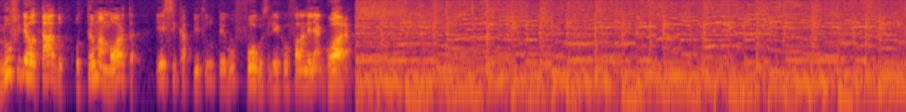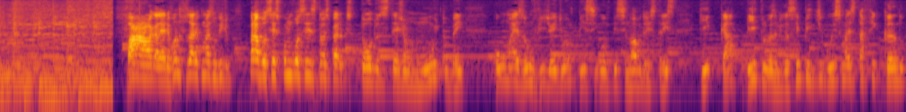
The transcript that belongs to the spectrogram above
Luffy derrotado, Otama morta. Esse capítulo pegou fogo, se liga que eu vou falar nele agora. Fala galera, Evandro Fusari com mais um vídeo pra vocês, como vocês estão? Espero que todos estejam muito bem com mais um vídeo aí de One Piece, One Piece 923 Que capítulo meus amigos, eu sempre digo isso, mas está ficando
